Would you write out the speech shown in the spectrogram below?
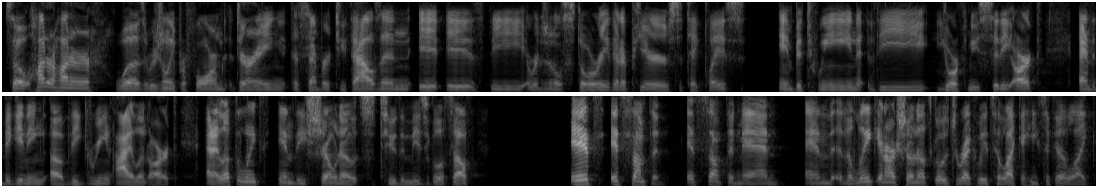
So Hunter Hunter was originally performed during December 2000. It is the original story that appears to take place in between the York New City arc and the beginning of the Greed Island arc. And I left a link in the show notes to the musical itself. It's it's something. It's something, man. And the link in our show notes goes directly to like a Hisoka like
